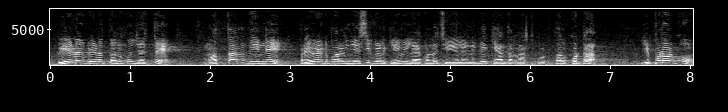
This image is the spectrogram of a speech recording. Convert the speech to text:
వీళ్ళు వీళ్ళు తనుకుని చేస్తే మొత్తాన్ని దీన్ని ప్రైవేటు పరం చేసి వీళ్ళకి ఏమీ లేకుండా చేయాలనేదే కేంద్ర రాష్ట్ర ప్రభుత్వాలు కుట్ర. ఇప్పటివరకు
